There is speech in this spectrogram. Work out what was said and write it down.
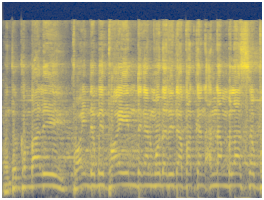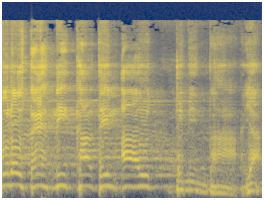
untuk kembali poin demi poin dengan mudah didapatkan 16-10 technical team out diminta. Ya.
